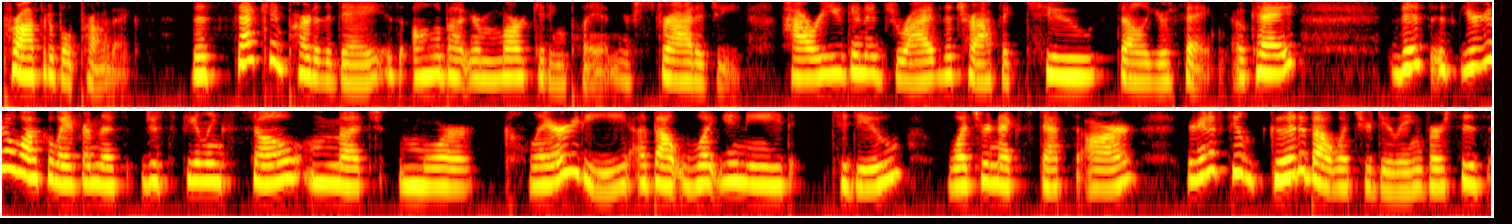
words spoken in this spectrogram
profitable products. The second part of the day is all about your marketing plan, your strategy. How are you going to drive the traffic to sell your thing? Okay. This is, you're going to walk away from this just feeling so much more clarity about what you need to do, what your next steps are. You're going to feel good about what you're doing versus,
